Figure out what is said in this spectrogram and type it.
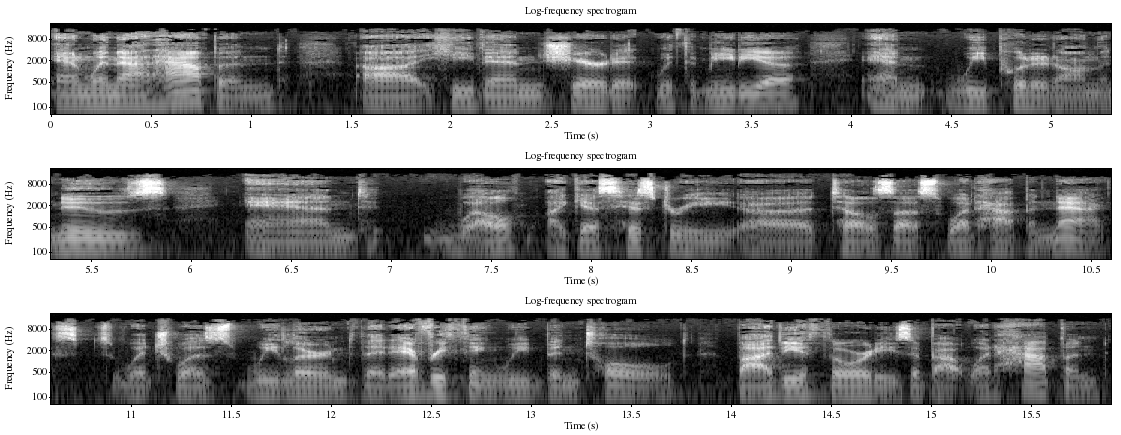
And when that happened, uh, he then shared it with the media, and we put it on the news. And well, I guess history uh, tells us what happened next, which was we learned that everything we'd been told by the authorities about what happened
